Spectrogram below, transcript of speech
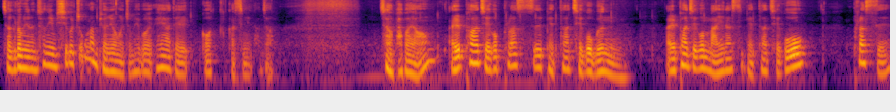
자, 그러면은 선생님 식을 조금만 변형을 좀 해보, 해야 될 것 같습니다. 자. 자, 봐봐요. 알파 제곱 플러스 베타 제곱은 알파 제곱 마이너스 베타 제곱 플러스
